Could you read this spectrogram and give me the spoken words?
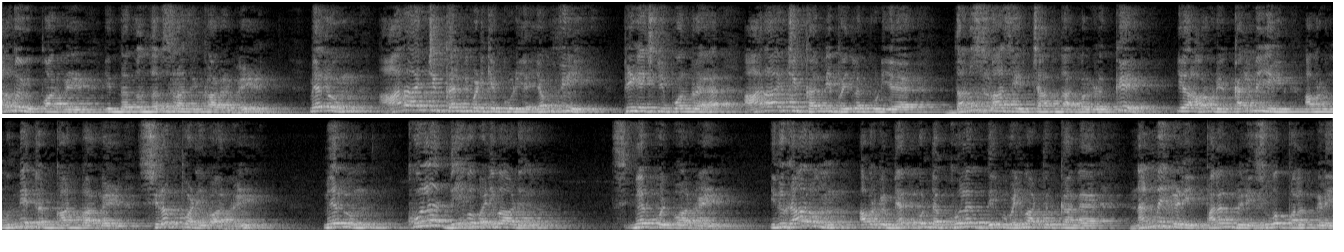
அனுபவிப்பார்கள் இந்த தனுசு ராசிக்காரர்கள். மேலும் ஆராய்ச்சி கல்வி படிக்கக்கூடிய எம்ஃபில் பிஹெச்டி போன்ற ஆராய்ச்சி கல்வி பயிலக்கூடிய தனுசு ராசியை சார்ந்த அன்பர்களுக்கு அவருடைய கல்வியில் அவர்கள் முன்னேற்றம் காண்பார்கள் சிறப்பு அடைவார்கள் மேலும் குல தெய்வ வழிபாடு மேற்கொள்வார்கள். இதுகாரும் அவர்கள் மேற்கொண்ட குல தெய்வ வழிபாட்டிற்கான நன்மைகளை பலன்களை சுப பலன்களை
